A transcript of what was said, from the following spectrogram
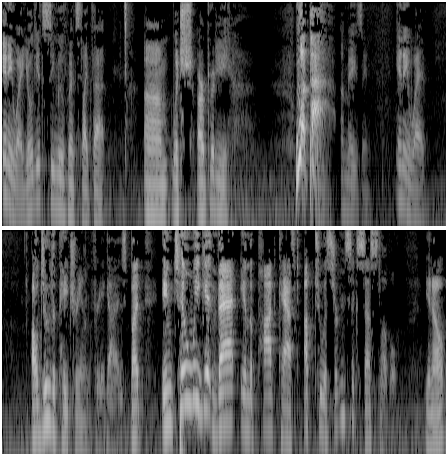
Anyway, you'll get to see movements like that, um, which are pretty whoopah amazing. Anyway, I'll do the Patreon for you guys, but until we get that in the podcast up to a certain success level, you know,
